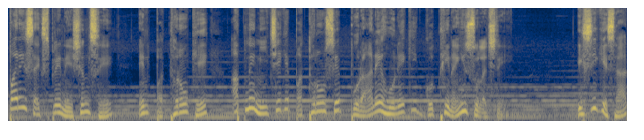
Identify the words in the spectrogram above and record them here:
पर इस एक्सप्लेनेशन से इन पत्थरों के अपने नीचे के पत्थरों से पुराने होने की गुत्थी नहीं सुलझती। इसी के साथ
